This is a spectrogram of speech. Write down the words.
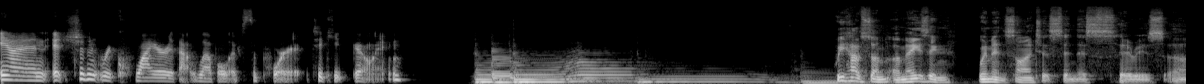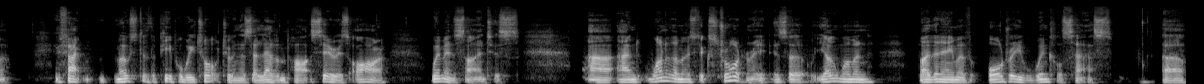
and it shouldn't require that level of support to keep going. We have some amazing women scientists in this series. Uh, in fact, most of the people we talk to in this 11 part series are women scientists. Uh, and one of the most extraordinary is a young woman by the name of Audrey Winkelsas. Uh,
